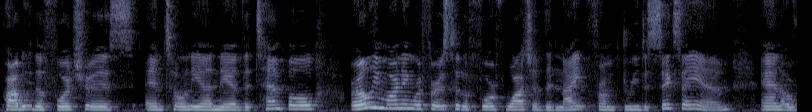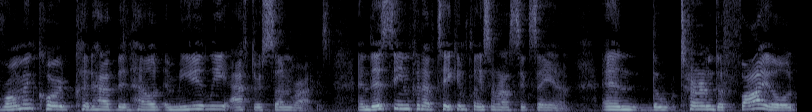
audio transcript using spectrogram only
probably the fortress Antonia near the temple. Early morning refers to the fourth watch of the night from 3 to 6 a.m., and a Roman court could have been held immediately after sunrise. And this scene could have taken place around 6 a.m. And the term defiled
